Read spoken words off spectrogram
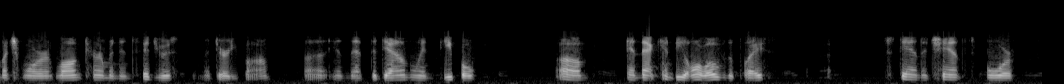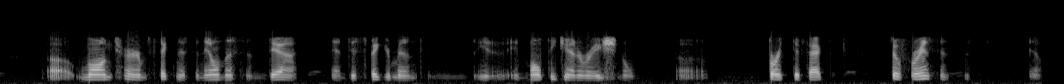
much more long term and insidious than the dirty bomb, uh, in that the downwind people, um, and that can be all over the place, stand a chance for uh, long term sickness and illness and death and disfigurement and you know, multi generational uh, birth defects. So, for instance, you know,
